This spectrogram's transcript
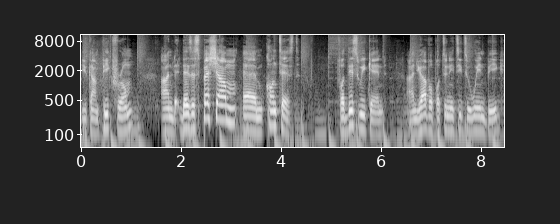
you can pick from and there's a special um, contest for this weekend and you have opportunity to win big.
